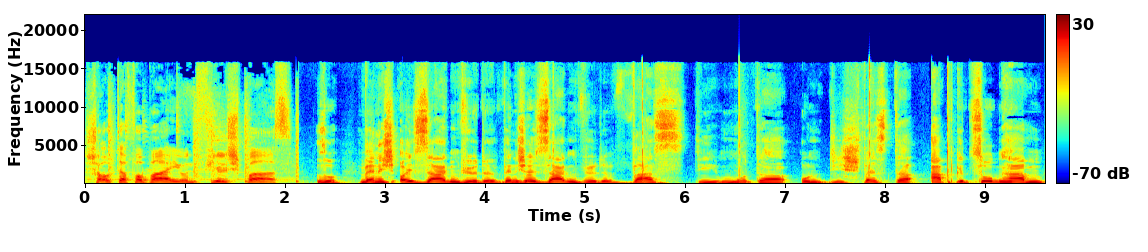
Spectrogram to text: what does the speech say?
Schaut da vorbei und viel Spaß. So, wenn ich euch sagen würde, wenn ich euch sagen würde, was die Mutter und die Schwester abgezogen haben,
